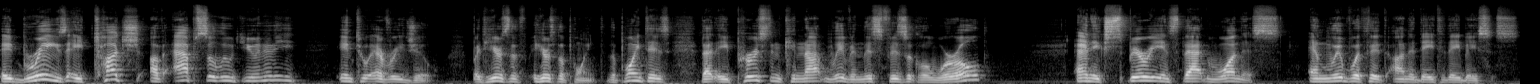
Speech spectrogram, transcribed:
it brings a touch of absolute unity into every Jew. But here's the here's the point. The point is that a person cannot live in this physical world and experience that oneness and live with it on a day-to-day basis.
